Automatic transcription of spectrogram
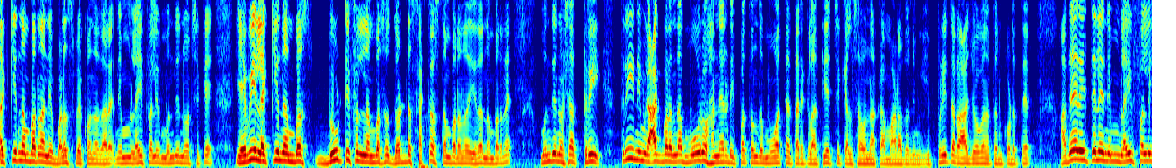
ಲಕ್ಕಿ ನಂಬರ್ನ ನೀವು ಬಳಸಬೇಕು ಅನ್ನೋದಾರೆ ನಿಮ್ಮ ಲೈಫಲ್ಲಿ ಮುಂದಿನ ವರ್ಷಕ್ಕೆ heavy lucky numbers beautiful numbers ದೊಡ್ಡ ಸಕ್ಸಸ್ ನಂಬರ್ ಅನ್ನೋ ಇರೋ ನಂಬರ್ನೇ ಮುಂದಿನ ವರ್ಷ ತ್ರೀ ತ್ರೀ ನಿಮ್ಗೆ ಆಗ್ಬರಂದ ಮೂರು, ಹನ್ನೆರಡು, ಇಪ್ಪತ್ತೊಂದು, ಮೂವತ್ತನೇ ತಾರೀಕಲ್ಲಿ ಅತಿ ಹೆಚ್ಚು ಕೆಲಸವನ್ನು ಮಾಡೋದು ನಿಮಗೆ ವಿಪರೀತ ರಾಜಯೋಗನ ತಂದುಕೊಡುತ್ತೆ. ಅದೇ ರೀತಿಯಲ್ಲಿ ನಿಮ್ಮ ಲೈಫಲ್ಲಿ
